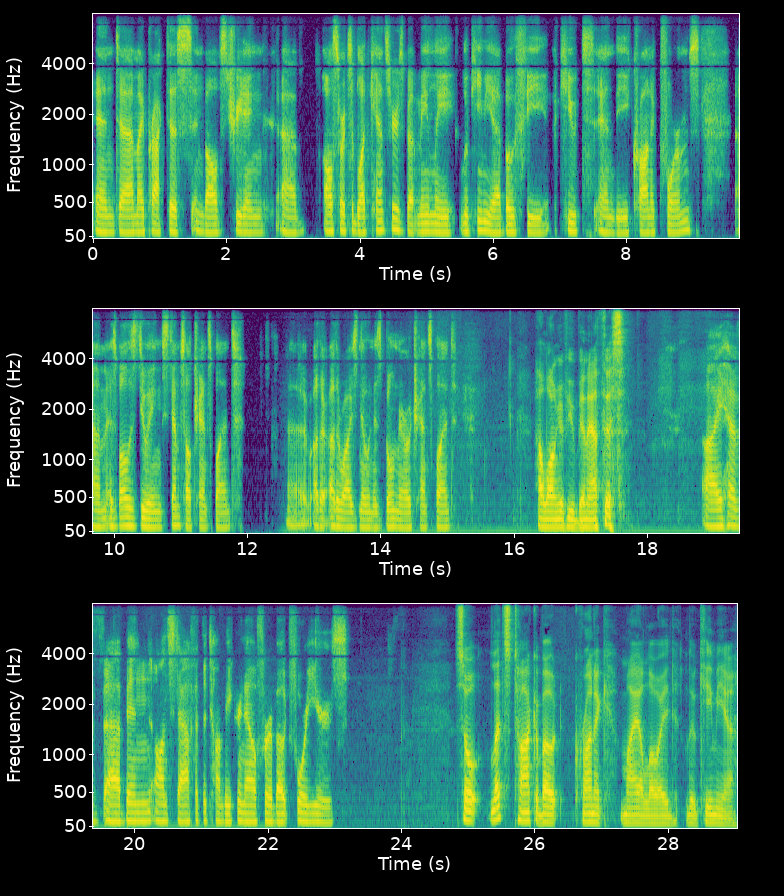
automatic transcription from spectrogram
and uh, my practice involves treating uh, all sorts of blood cancers, but mainly leukemia, both the acute and the chronic forms, um, as well as doing stem cell transplant, uh, other, otherwise known as bone marrow transplant. How long have you been at this? I have uh, been on staff at the Tom Baker now for about four years. So let's talk about chronic myeloid leukemia.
